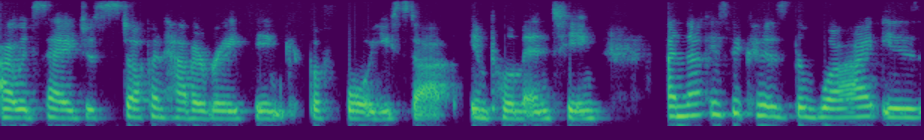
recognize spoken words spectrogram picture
I would say just stop and have a rethink before you start implementing. And that is because the why is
